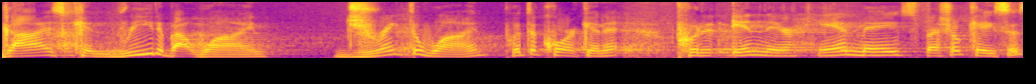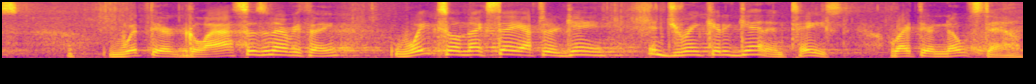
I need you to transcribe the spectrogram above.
Guys can read about wine, drink the wine, put the cork in it, put it in their handmade special cases with their glasses and everything, wait till next day after the game and drink it again and taste. Write their notes down.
